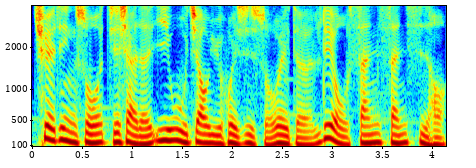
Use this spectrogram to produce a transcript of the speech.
确定说接下来的义务教育会是所谓的六三三四哈，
